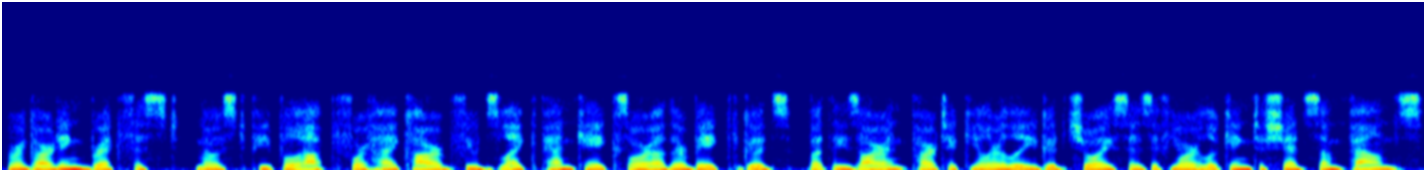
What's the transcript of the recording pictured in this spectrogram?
Regarding breakfast, most people opt for high carb foods like pancakes or other baked goods, but these aren't particularly good choices if you're looking to shed some pounds.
